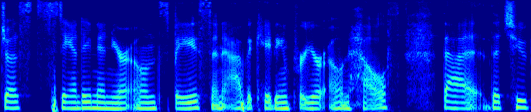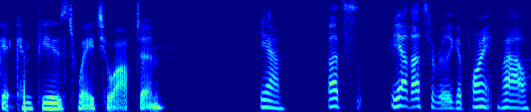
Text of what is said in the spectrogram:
just standing in your own space and advocating for your own health that the two get confused way too often. Yeah. That's yeah, that's a really good point. Wow.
